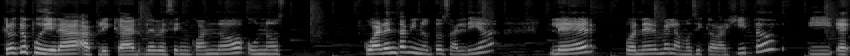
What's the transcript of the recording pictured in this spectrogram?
creo que pudiera aplicar de vez en cuando unos 40 minutos al día, leer ponerme la música bajito y eh,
